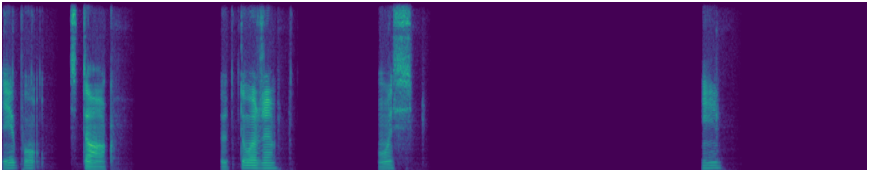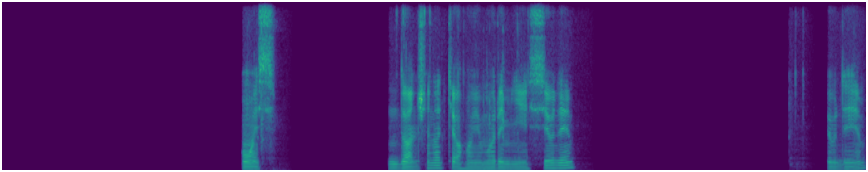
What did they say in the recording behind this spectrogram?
Типу так. Тут теж. Ось. І. Ось. Далі натягуємо ремні сюди. Сюди.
